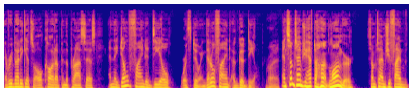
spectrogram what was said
everybody gets all caught up in the process and they don't find a deal worth doing. They don't find a good deal. Right. And sometimes you have to hunt longer. Sometimes you find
